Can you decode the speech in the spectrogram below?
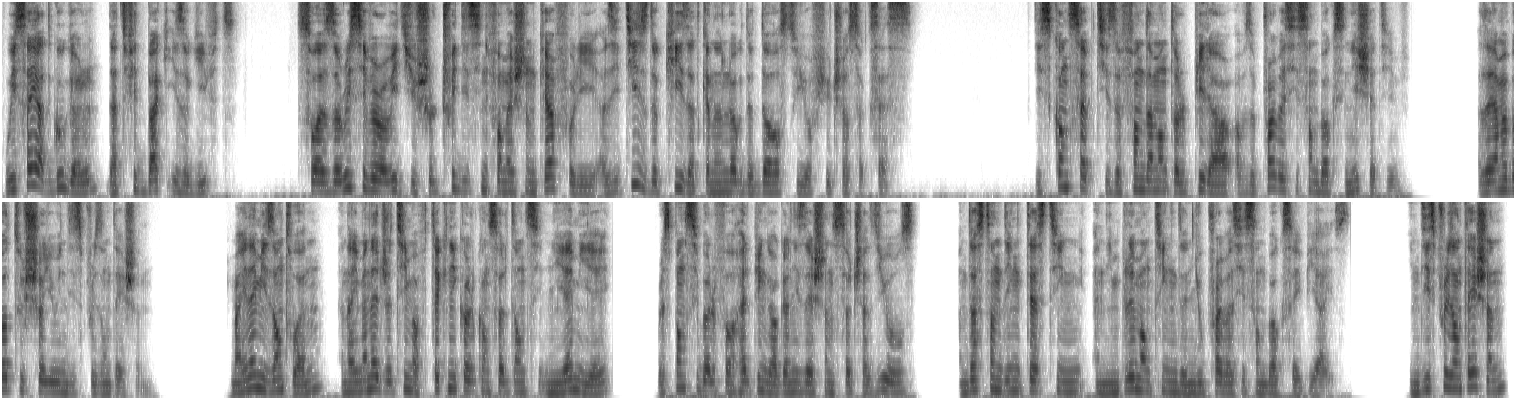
We say at Google that feedback is a gift, so as the receiver of it, you should treat this information carefully as it is the key that can unlock the doors to your future success. This concept is a fundamental pillar of the Privacy Sandbox initiative, as I am about to show you in this presentation. My name is Antoine, and I manage a team of technical consultants in EMEA responsible for helping organizations such as yours understanding, testing, and implementing the new Privacy Sandbox APIs. In this presentation,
